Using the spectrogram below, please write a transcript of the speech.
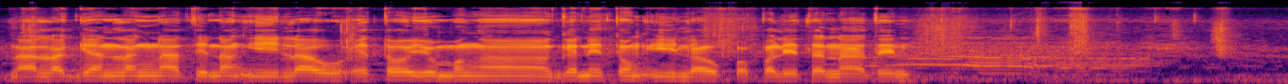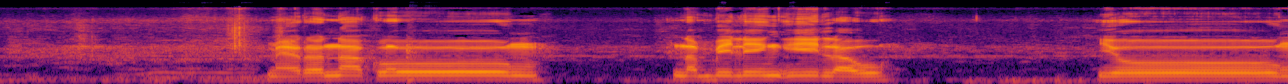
Lalagyan lang natin ng ilaw. Ito yung mga ganitong ilaw, papalitan natin. Meron akong nabiling ilaw. Yung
